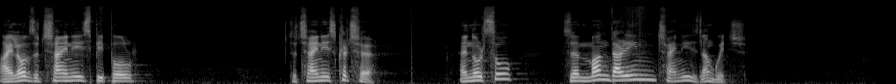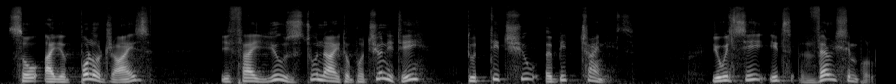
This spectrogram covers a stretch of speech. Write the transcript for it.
I love the Chinese people, the Chinese culture, and also the Mandarin Chinese language. So I apologize if I use tonight opportunity to teach you a bit Chinese. You will see it's very simple.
